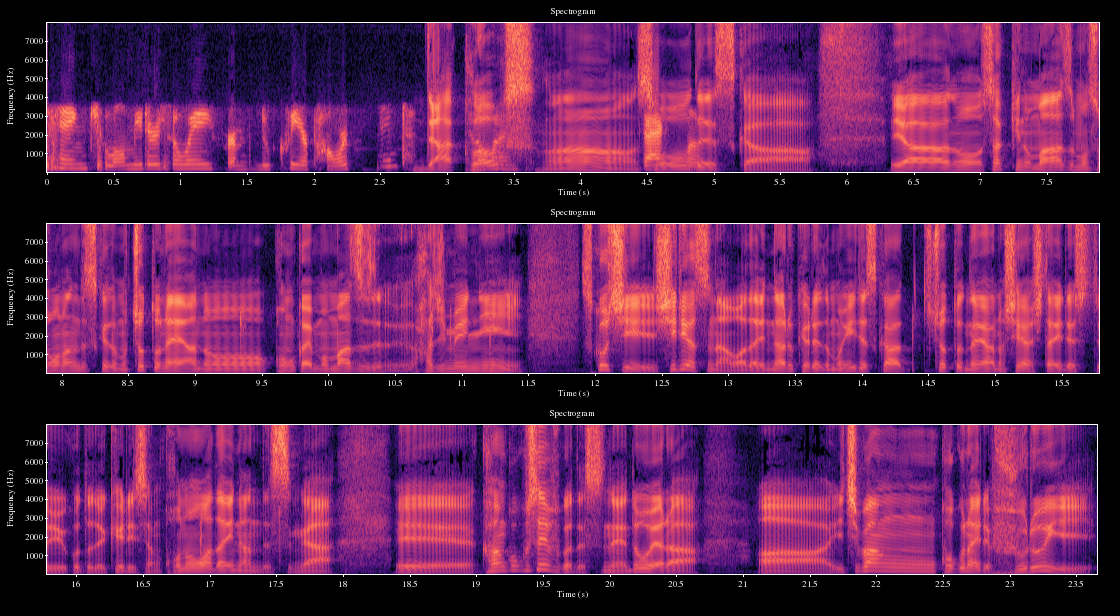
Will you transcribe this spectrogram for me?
10 kilometers away from the nuclear power plant. That close? ああ、そうですか。いやあのさっきの MARS もそうなんですけどもちょっとねあの今回もまず初めに少しシリアスな話題になるけれどもいいですかちょっとねあのシェアしたいですということでケリーさんこの話題なんですが、えー、韓国政府がですねどうやらあ一番国内で古い、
